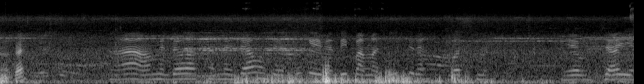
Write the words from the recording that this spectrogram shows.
ને કાંઈ? હા અમે દવાખાને જાવું છે દીપામાં ઉતરે બસમાં. એવું જઈએ.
